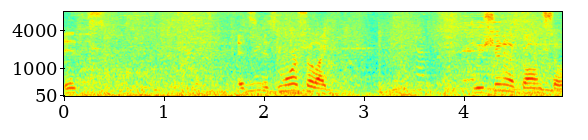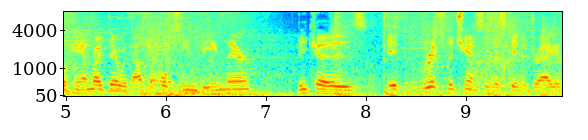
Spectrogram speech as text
it's it's it's more so like we shouldn't have gone so ham right there without the whole team being there because it risks the chances of us getting a dragon.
